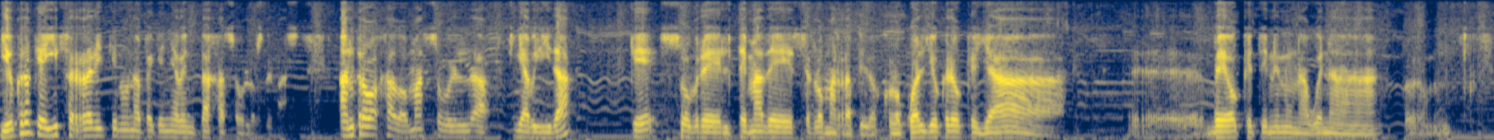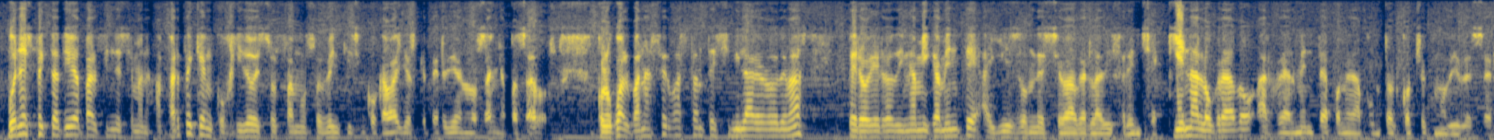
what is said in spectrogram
Y yo creo que ahí Ferrari tiene una pequeña ventaja sobre los demás. Han trabajado más sobre la fiabilidad que sobre el tema de ser los más rápidos, con lo cual yo creo que ya eh, veo que tienen una buena um, buena expectativa para el fin de semana. Aparte que han cogido esos famosos 25 caballos que perdieron los años pasados, con lo cual van a ser bastante similares a los demás, pero aerodinámicamente allí es donde se va a ver la diferencia. ¿Quién ha logrado a realmente a poner a punto el coche como debe ser?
